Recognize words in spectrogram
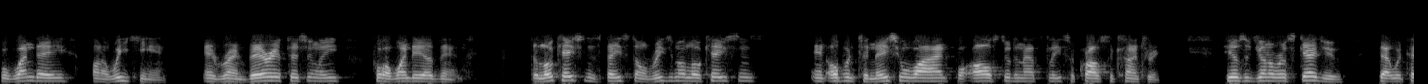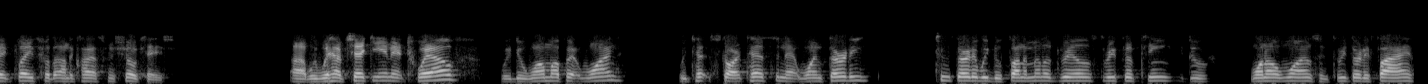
for one day on a weekend and run very efficiently for a one day event. The location is based on regional locations and open to nationwide for all student athletes across the country. Here's a general schedule that would take place for the underclassmen showcase. Uh, we will have check in at 12. We do warm up at 1. We t- start testing at 1:30. 2:30 we do fundamental drills. 3:15 we do one-on-ones, and 3:35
